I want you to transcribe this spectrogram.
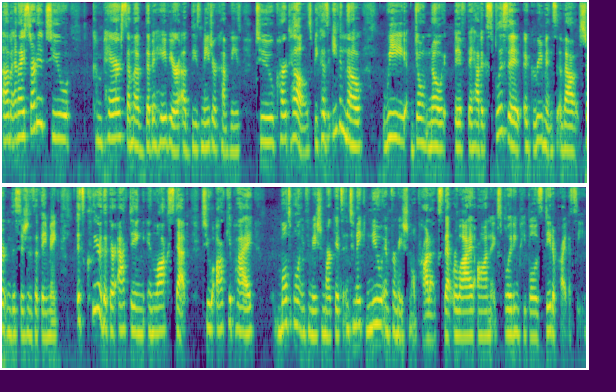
Um, and i started to compare some of the behavior of these major companies to cartels because even though we don't know if they have explicit agreements about certain decisions that they make it's clear that they're acting in lockstep to occupy multiple information markets and to make new informational products that rely on exploiting people's data privacy.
